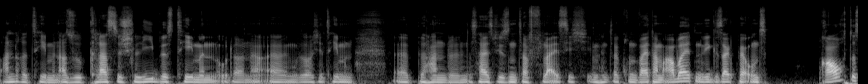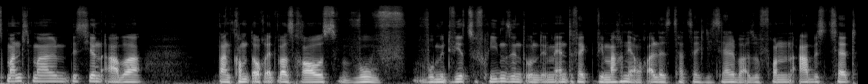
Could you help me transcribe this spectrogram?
andere Themen, also klassische Liebesthemen oder ne, äh, solche Themen äh, behandeln. Das heißt, wir sind da fleißig im Hintergrund weiter am Arbeiten. Wie gesagt, bei uns braucht es manchmal ein bisschen, aber dann kommt auch etwas raus, wo, womit wir zufrieden sind. Und im Endeffekt, wir machen ja auch alles tatsächlich selber. Also von A bis Z.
